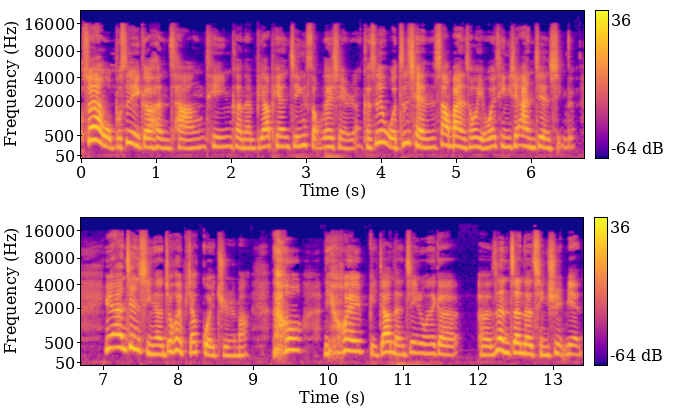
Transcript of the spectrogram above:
虽然我不是一个很常听，可能比较偏惊悚类型的人，可是我之前上班的时候也会听一些案件型的，因为案件型的就会比较诡谲嘛，然后你会比较能进入那个。呃，认真的情绪里面，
